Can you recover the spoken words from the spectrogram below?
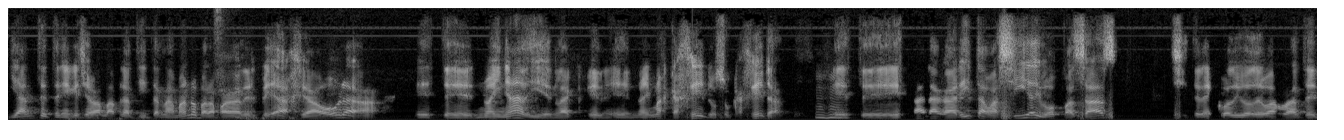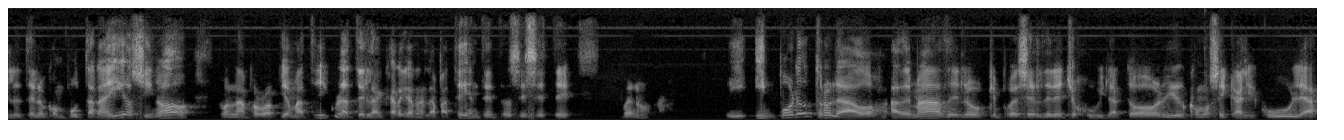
y antes tenía que llevar la platita en la mano para pagar el peaje, ahora este, no hay nadie, en la, no hay más cajeros o cajeras. este, está la garita vacía y vos pasás, si tenés código de barra te, lo computan ahí o si no, con la propia matrícula te la cargan a la patente. Entonces, este, bueno, y, y por otro lado, además de lo que puede ser el derecho jubilatorio, cómo se calcula,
